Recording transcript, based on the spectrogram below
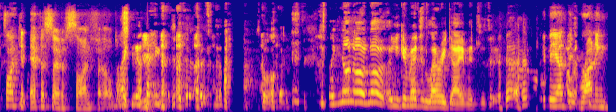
It's like an episode of Seinfeld. I know. That's what I thought. just like, no, no, no. You can imagine Larry David. Just, You'd be out there running,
